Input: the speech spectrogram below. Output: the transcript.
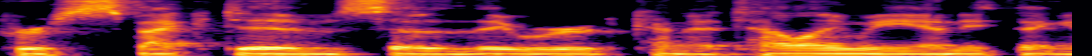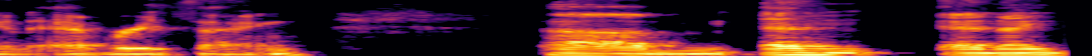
perspective. So they were kind of telling me anything and everything. Um, and and I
